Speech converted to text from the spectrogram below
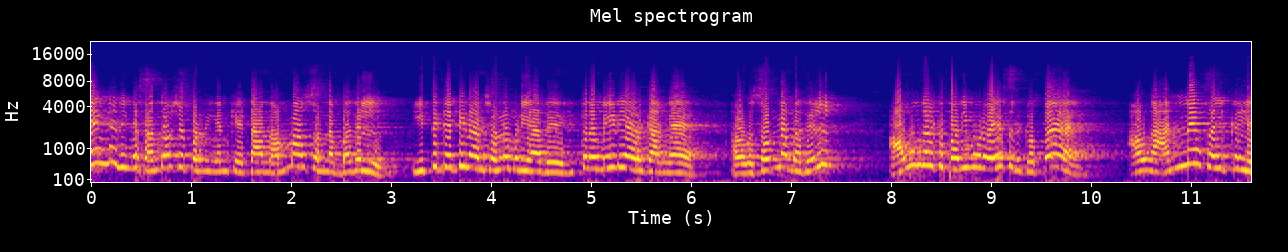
ஏங்க நீங்க சந்தோஷப்படுறீங்கன்னு கேட்டா அந்த அம்மா சொன்ன பதில் இட்டுக்கட்டி நான் சொல்ல முடியாது. இத்தனை மீடியா இருக்காங்க. அவங்க சொன்ன பதில் அவங்களுக்கு பதிமூணு வயசு இருக்கப்ப அவங்க அண்ணன் சைக்கிள்ல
